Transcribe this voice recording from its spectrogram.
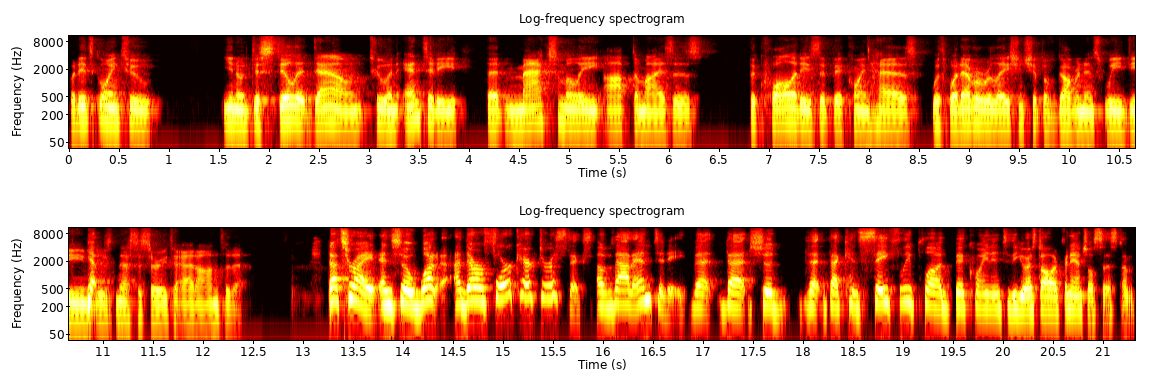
but it's going to you know distill it down to an entity that maximally optimizes the qualities that bitcoin has with whatever relationship of governance we deem yep. is necessary to add on to that that's right and so what there are four characteristics of that entity that that should that that can safely plug bitcoin into the us dollar financial system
